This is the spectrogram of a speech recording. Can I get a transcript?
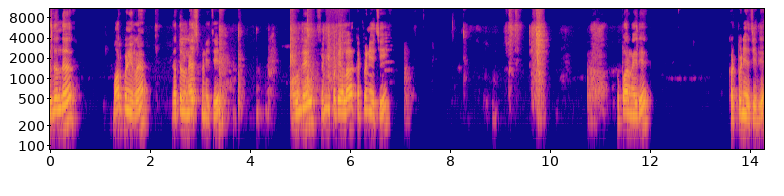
இது வந்து மார்க் பண்ணிடுறேன். இடத்துல நேஷ் பண்ணிச்சு இப்போ வந்து செமி பட்டையெல்லாம் கட் பண்ணியாச்சு. இப்போ பாருங்க இது. கட் பண்ணியாச்சு இது.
